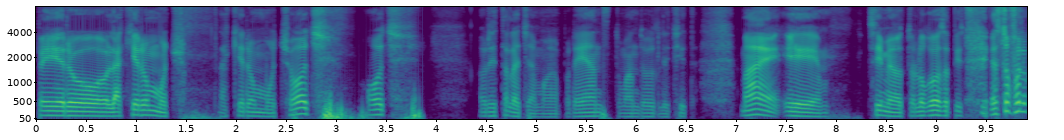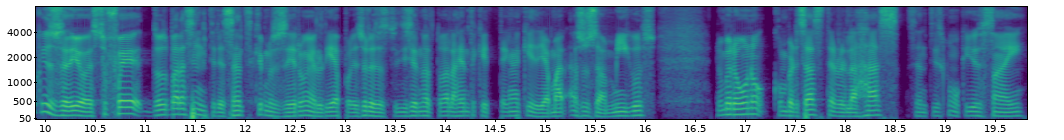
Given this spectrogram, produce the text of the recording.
Pero la quiero mucho. La quiero mucho. Oye, oye. Ahorita la llamo. Por ahí ando tomando lechita. Mae, eh. Sí, me botó los a. Esto fue lo que sucedió. Esto fue dos varas interesantes que me sucedieron el día. Por eso les estoy diciendo a toda la gente que tenga que llamar a sus amigos. Número uno, conversas, te relajas, sentís como que ellos están ahí.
